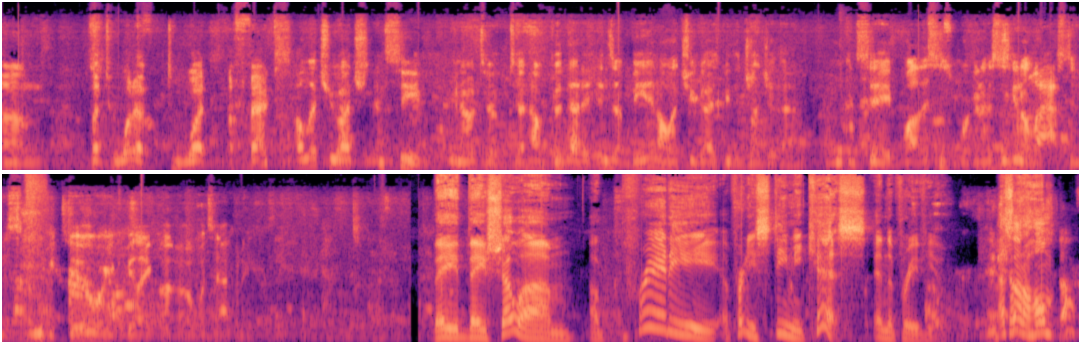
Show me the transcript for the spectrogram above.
Um, but to what a, to what effect, I'll let you watch and see. You know, to, to how good that it ends up being, I'll let you guys be the judge of that. And you can say, "Wow, this is we're gonna this is gonna last into movie two, or you can be like, "Uh oh, what's happening?" They they show um a pretty a pretty steamy kiss in the preview. That's not a home. stuff,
